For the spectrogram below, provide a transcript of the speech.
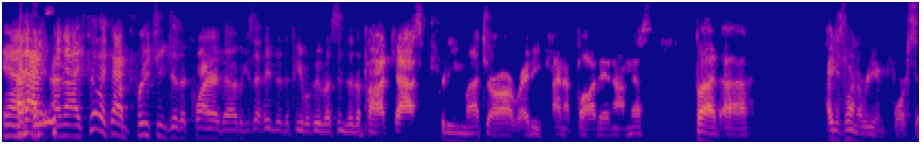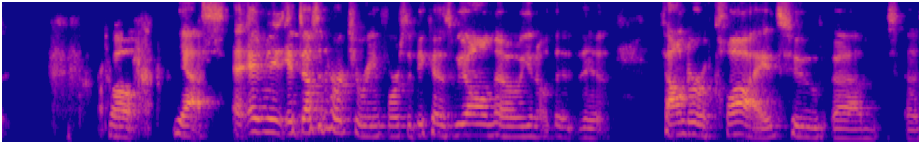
Yeah, and I, and I feel like I'm preaching to the choir though, because I think that the people who listen to the podcast pretty much are already kind of bought in on this. But uh, I just want to reinforce it. well, Yes, I mean it doesn't hurt to reinforce it because we all know, you know, the the founder of Clyde's, who um, uh,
